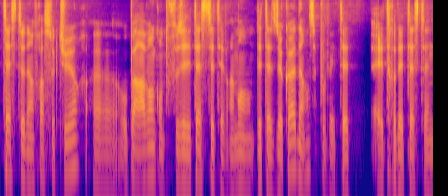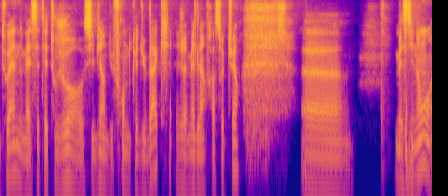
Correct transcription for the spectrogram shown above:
tests d'infrastructure. Euh, auparavant, quand on faisait des tests, c'était vraiment des tests de code. hein. Ça pouvait être, des tests end-to-end, mais c'était toujours aussi bien du front que du back, jamais de l'infrastructure. Euh, mais sinon,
